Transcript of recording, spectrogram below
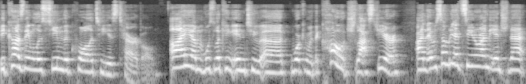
because they will assume the quality is terrible. I um, was looking into uh, working with a coach last year, and it was somebody I'd seen around the internet,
